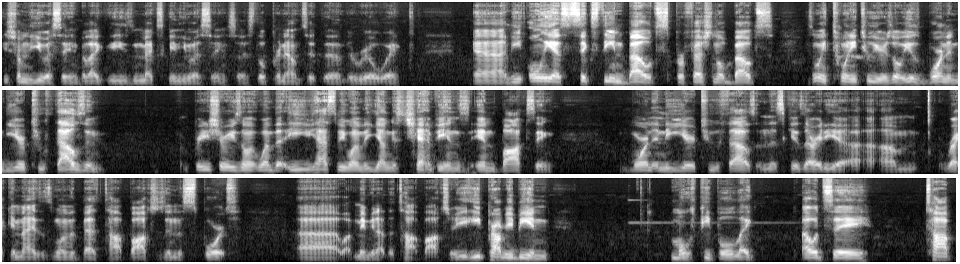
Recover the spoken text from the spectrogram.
He's from the USA, but like he's Mexican USA, so I still pronounce it the, the real way. And he only has 16 bouts, professional bouts. He's only 22 years old. He was born in the year 2000. I'm pretty sure he's only one of the he has to be one of the youngest champions in boxing. Born in the year 2000. This kid's already a, a um, recognized as one of the best top boxers in the sport uh well, maybe not the top boxer. He'd probably be in most people like I would say top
